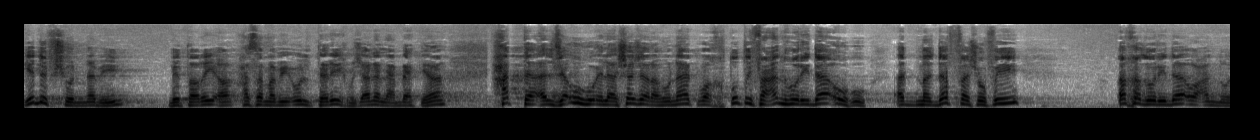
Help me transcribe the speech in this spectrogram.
يدفشوا النبي بطريقة حسب ما بيقول التاريخ مش أنا اللي عم بحكي ها؟ حتى ألجأوه إلى شجرة هناك واختطف عنه رداؤه. قد ما دفشوا فيه أخذوا رداءه عنه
